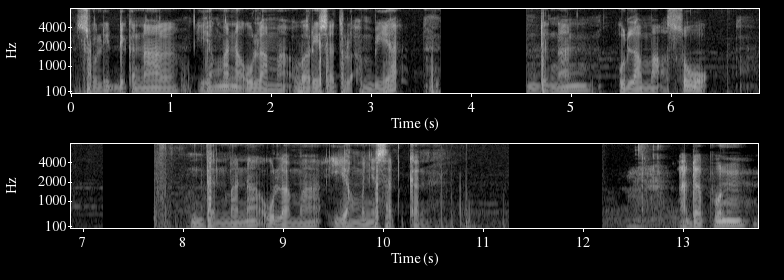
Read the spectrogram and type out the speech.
Sulit dikenal yang mana ulama warisatul anbiya dengan ulama su dan mana ulama yang menyesatkan. Adapun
